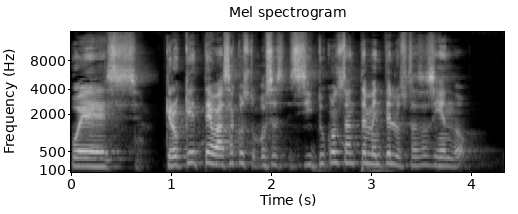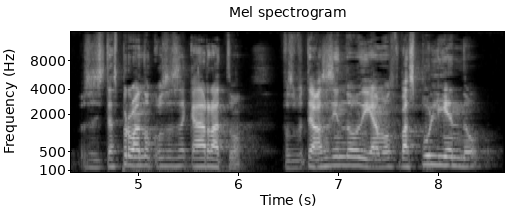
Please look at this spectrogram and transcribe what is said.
Pues creo que te vas a acostumbrar, o sea, si tú constantemente lo estás haciendo, o sea, si estás probando cosas a cada rato, pues te vas haciendo, digamos, vas puliendo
